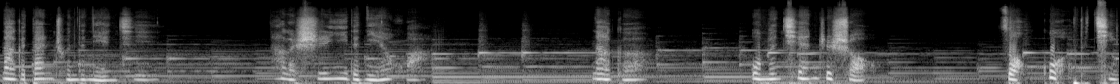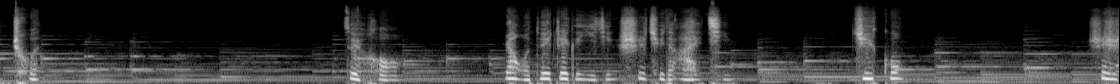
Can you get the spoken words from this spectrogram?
那个单纯的年纪，那个失意的年华，那个我们牵着手走过的青春。最后，让我对这个已经逝去的爱情鞠躬致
